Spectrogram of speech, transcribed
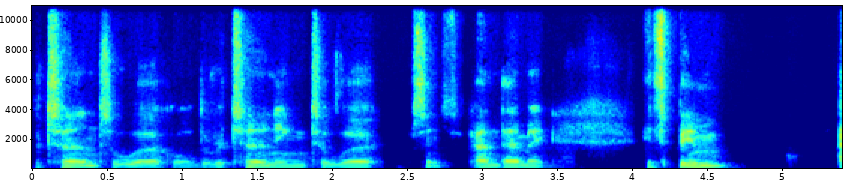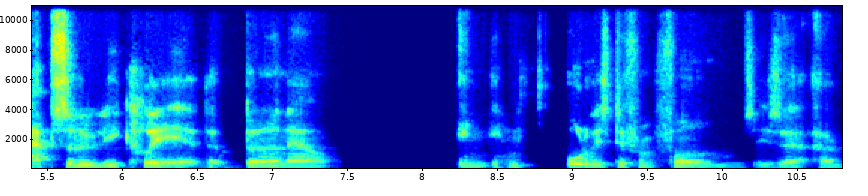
return to work or the returning to work since the pandemic, it's been absolutely clear that burnout in, in all of its different forms is a, a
